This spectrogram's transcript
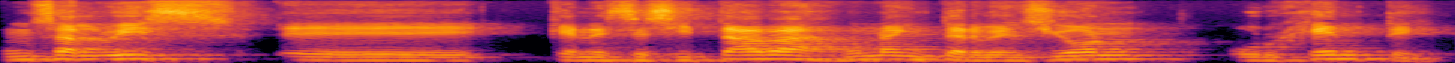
Un San Luis eh, que necesitaba una intervención urgente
